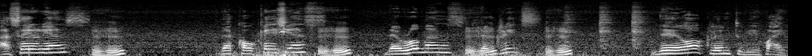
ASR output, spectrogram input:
Assyrians, Mm-hmm. the Caucasians, Mm-hmm. the Romans, the Greeks, Mm-hmm. they all claim to be white.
